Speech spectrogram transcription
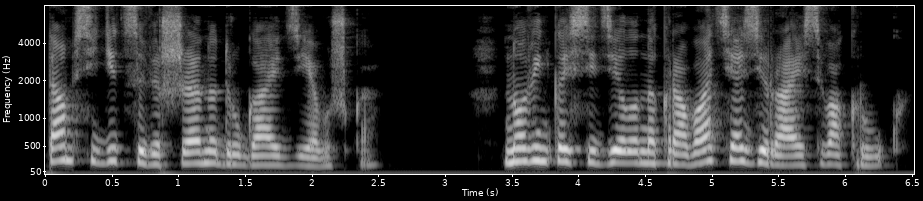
там сидит совершенно другая девушка. Новенькая сидела на кровати, озираясь вокруг.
